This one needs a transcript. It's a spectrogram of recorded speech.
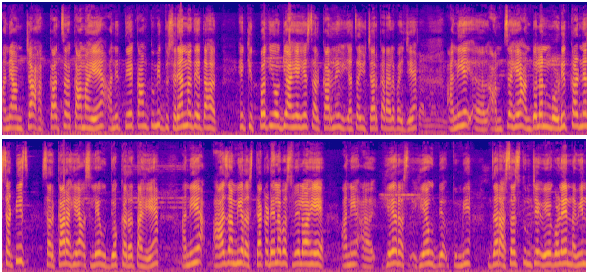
आणि आमच्या हक्काचं काम आहे आणि ते काम तुम्ही दुसऱ्यांना देत आहात. हे कितपत योग्य आहे हे सरकारने याचा विचार करायला पाहिजे. आणि आमचं हे आंदोलन मोडीत काढण्यासाठीच सरकार हे असले उद्योग करत आहे. आणि आज आम्ही रस्त्याकडेला बसलेलो आहे. आणि हे रस हे उद्योग तुम्ही जर असंच तुमचे वेगवेगळे नवीन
